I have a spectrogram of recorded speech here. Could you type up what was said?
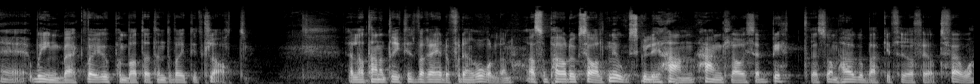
eh, wingback var ju uppenbart att det inte var riktigt klart. Eller att han inte riktigt var redo för den rollen. Alltså paradoxalt nog skulle han, han klara sig bättre som högerback i 4-4-2.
